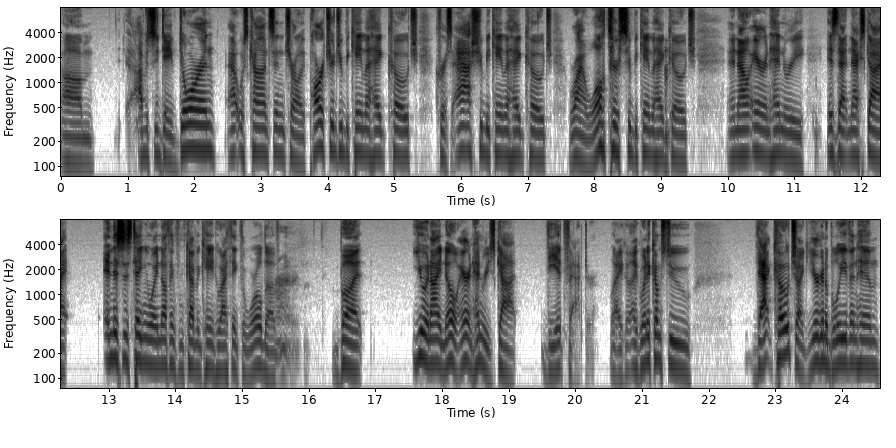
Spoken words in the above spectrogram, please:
um, obviously Dave Doeren at Wisconsin, Charlie Partridge, who became a head coach, Chris Ash, who became a head coach, Ryan Walters, who became a head coach, and now Aaron Henry is that next guy. And this is taking away nothing from Kevin Kane, who I think the world of. But you and I know Aaron Henry's got the it factor. Like like when it comes to that coach, like you're gonna believe in him.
